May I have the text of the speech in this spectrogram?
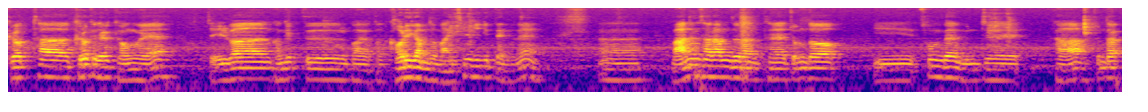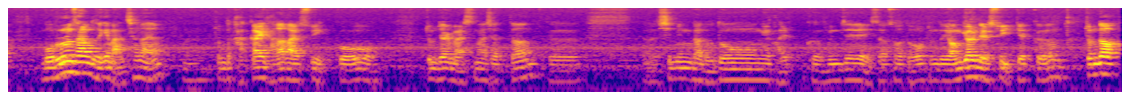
그렇다 그렇게 될 경우에 일반 관객들과의 어떤 거리감도 많이 생기기 때문에 어, 많은 사람들한테 좀 더 이 손배 문제가 좀 더 모르는 사람도 되게 많잖아요. 좀더 가까이 다가갈 수 있고 좀 전에 말씀하셨던 그 어, 시민과 노동의 관, 그 문제에 있어서도 좀 더 연결될 수 있게끔 좀 더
